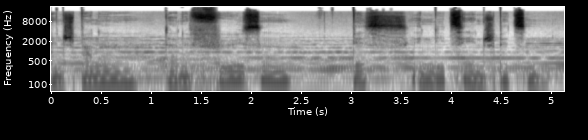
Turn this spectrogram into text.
Entspanne deine Füße bis in die Zehenspitzen.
